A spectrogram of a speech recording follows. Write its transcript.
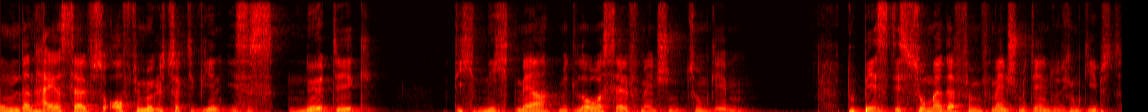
Um dein Higher Self so oft wie möglich zu aktivieren, ist es nötig, dich nicht mehr mit Lower Self Menschen zu umgeben. Du bist die Summe der fünf Menschen, mit denen du dich umgibst.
